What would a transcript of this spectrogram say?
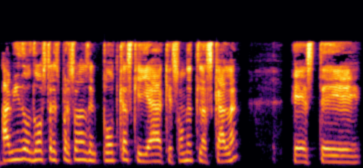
ha habido dos, tres personas del podcast que ya que son de Tlaxcala. Este,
